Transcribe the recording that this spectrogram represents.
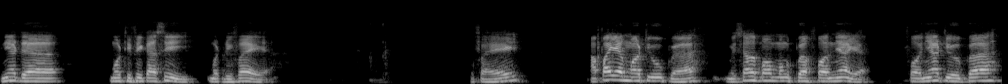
Ini ada modifikasi, modify ya. Modify. Apa yang mau diubah? Misal mau mengubah fontnya ya. Fontnya diubah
